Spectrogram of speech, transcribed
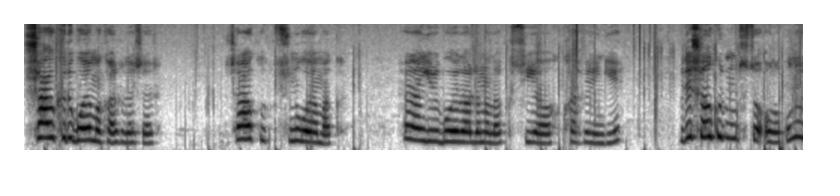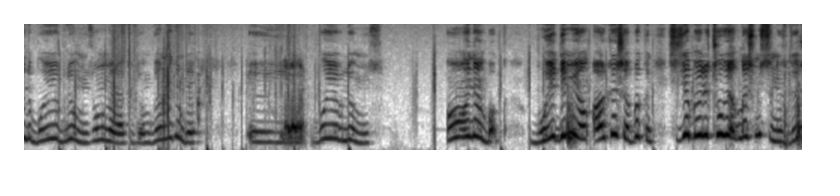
Şalkırı boyamak arkadaşlar. Şalkır kutusunu boyamak. Herhangi bir boyalardan alak. Siyah, kahverengi. Bir de şalkır yumurtası alak. Onu öyle boyayabiliyor muyuz? Onu merak ediyorum. Görmedim de. Ee, boyayabiliyor muyuz? Aa aynen bak. Boya demiyorum. Arkadaşlar bakın. Size böyle çok yaklaşmışsınızdır.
